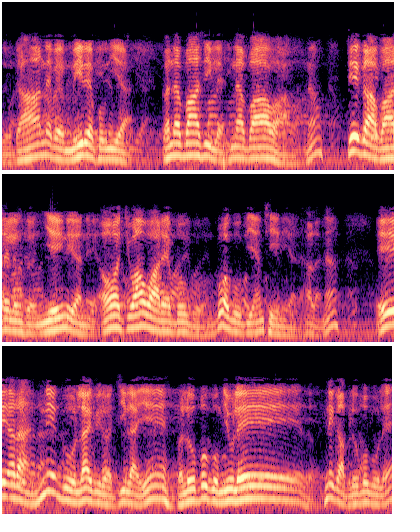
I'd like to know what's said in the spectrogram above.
ဆိုဒါနဲ့ပဲမေးတဲ့ဘုန်းကြီးကဘယ်နှပါးရှိလဲနှစ်ပါးပါနော်တစ်ကပါတယ်လို့ဆိုငြိမ့်နေတာနဲ့ဩကြွားဝါတဲ့ပုဂ္ဂိုလ်ကိုယ့်အကူပြန်ဖြေနေရတာဟုတ်လားနော် အေးအဲ့ဒါနှစ်ကိုလိုက်ပြီးတော့ကြည်လိုက်ရင်ဘလို့ပုဂ္ဂိုလ်မျိုးလဲဆိုနှစ်ကဘလို့ပုဂ္ဂိုလ်လဲ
